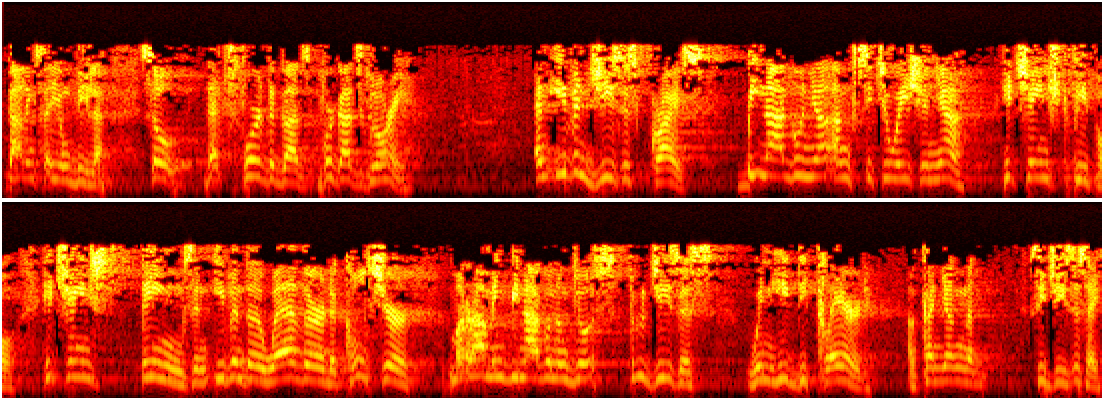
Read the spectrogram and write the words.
Galing sa iyong dila. So, that's for the God's, for God's glory. And even Jesus Christ, binago niya ang situation niya. He changed people. He changed things and even the weather, the culture. Maraming binago ng Diyos through Jesus when He declared. Ang kanyang nag, si Jesus ay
